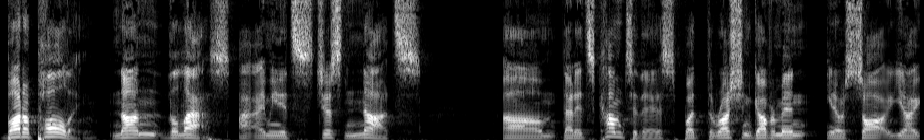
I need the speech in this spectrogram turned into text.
but appalling nonetheless. I mean, it's just nuts um, that it's come to this. But the Russian government, you know, saw, you know,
